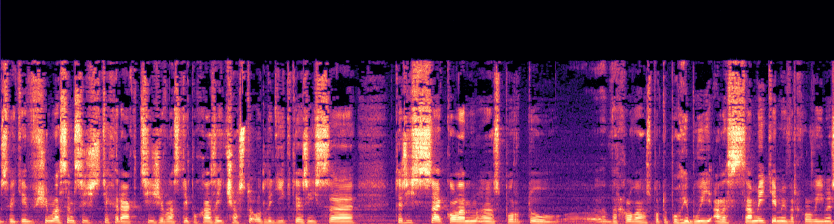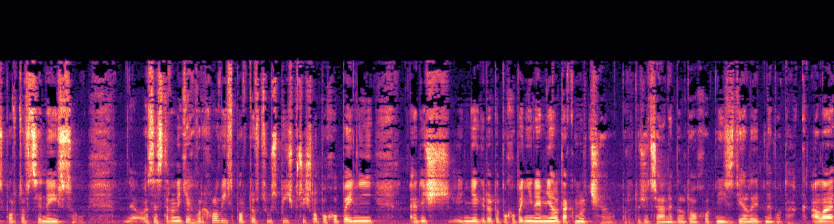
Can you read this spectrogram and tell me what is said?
světě. Všimla jsem si z těch reakcí, že vlastně pocházejí často od lidí, kteří se, kteří se kolem eh, sportu, eh, vrcholového sportu pohybují, ale sami těmi vrcholovými sportovci nejsou. Ze strany těch vrcholových sportovců spíš přišlo pochopení, a když někdo to pochopení neměl, tak mlčel, protože třeba nebyl to ochotný sdělit nebo tak. Ale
